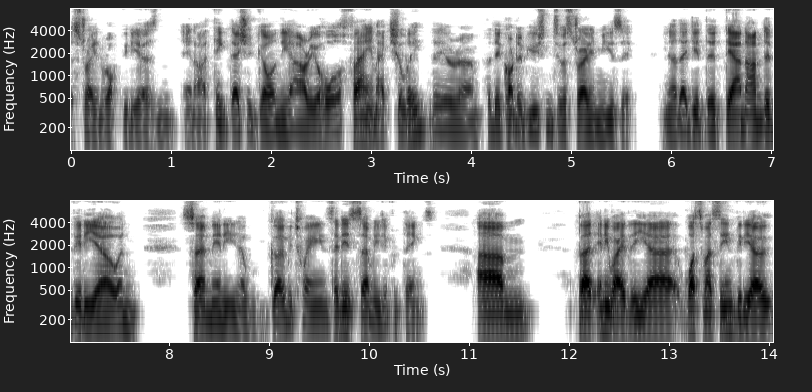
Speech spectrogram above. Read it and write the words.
Australian rock videos, and, and I think they should go in the ARIA Hall of Fame actually. Their um, for their contribution to Australian music. You know, they did the Down Under video and so many, you know, go betweens. They did so many different things. Um, but anyway, the uh, What's My Scene video,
